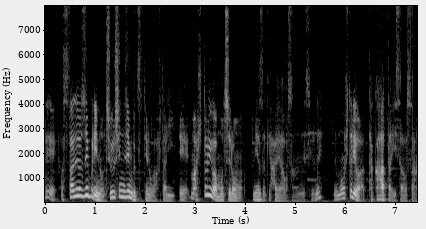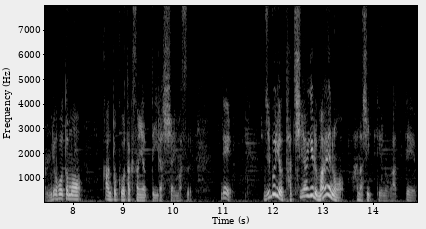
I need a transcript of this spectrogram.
でスタジオジブリの中心人物っていうのが2人いてまあ1人はもちろん宮崎駿さんですよねでもう1人は高畑勲さん両方とも監督をたくさんやっていらっしゃいますでジブリを立ち上げる前の話っていうのがあって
